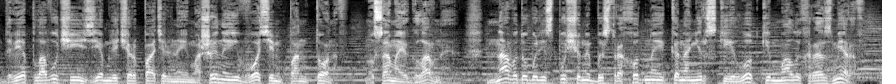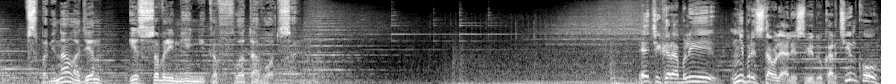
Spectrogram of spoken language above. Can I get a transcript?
Две плавучие землечерпательные машины и 8 понтонов. Но самое главное на воду были спущены быстроходные канонирские лодки малых размеров Вспоминал один из современников флотоводца Эти корабли не представляли с виду картинку,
